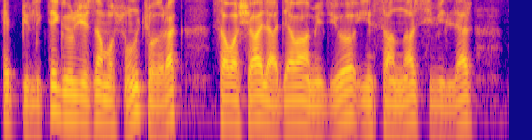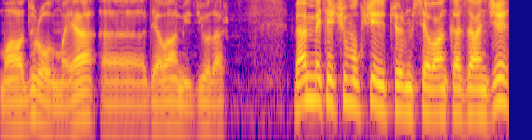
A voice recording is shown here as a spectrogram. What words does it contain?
hep birlikte göreceğiz ama sonuç olarak savaş hala devam ediyor. İnsanlar, siviller mağdur olmaya e, devam ediyorlar. Ben Mete Çubukçu, editörüm Sevan Kazancı.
